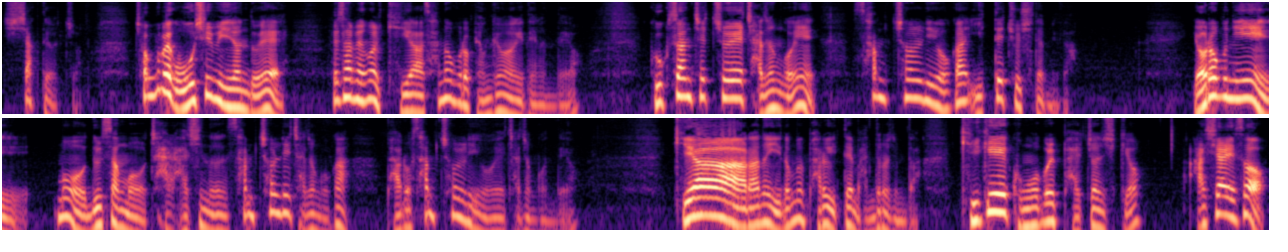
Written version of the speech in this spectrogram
시작되었죠. 1952년도에 회사명을 기아 산업으로 변경하게 되는데요. 국산 최초의 자전거인 삼천리오가 이때 출시됩니다. 여러분이 뭐 늘상 뭐 잘 아시는 삼천리 자전거가 바로 삼천리오의 자전거인데요. 기아라는 이름은 바로 이때 만들어집니다. 기계 공업을 발전시켜 아시아에서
